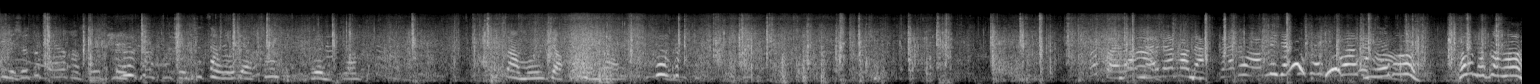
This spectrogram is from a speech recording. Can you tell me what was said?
Thì tôi chẳng có giờ không. Mình làm. Tôi chẳng muốn chọc mình đâu. Có phải là mẹ đã mà đặt cái đó không? Đi dắt cái chúa kìa. Không thật ra hả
